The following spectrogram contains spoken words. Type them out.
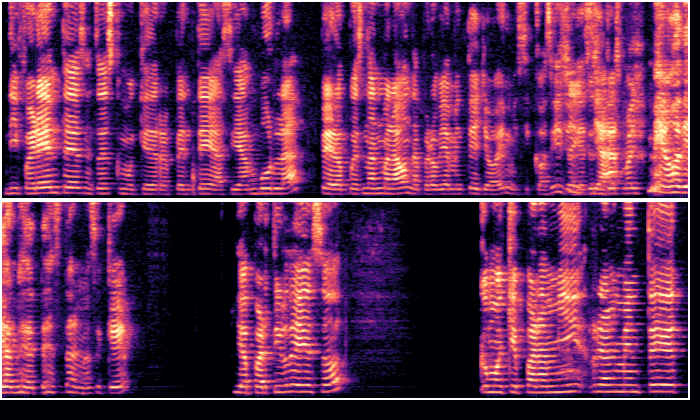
diferentes, entonces como que de repente hacían burla, pero pues no en mala onda, pero obviamente yo en mi psicosis Sí, decía, me odian, me detestan, no sé qué. Y a partir de eso, como que para mí realmente,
